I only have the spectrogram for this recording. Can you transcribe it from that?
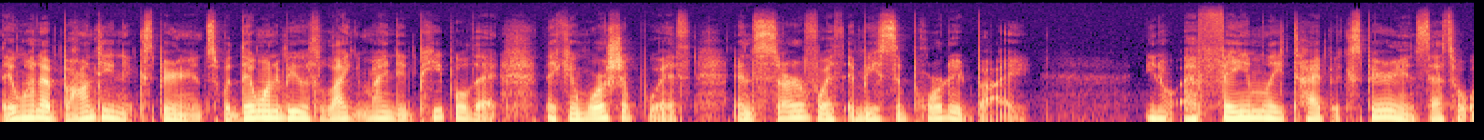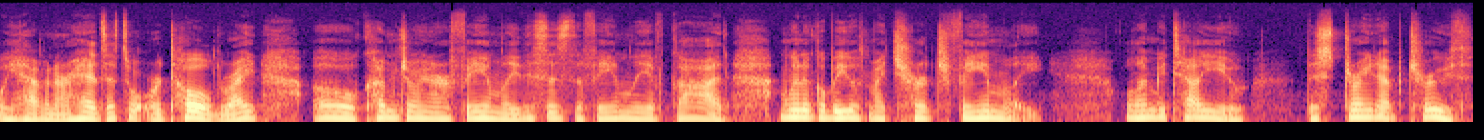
They want a bonding experience. They want to be with like minded people that they can worship with and serve with and be supported by you know, a family type experience. That's what we have in our heads. That's what we're told, right? Oh, come join our family. This is the family of God. I'm going to go be with my church family. Well, let me tell you the straight up truth,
